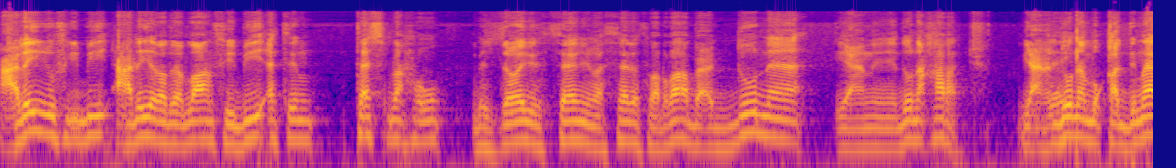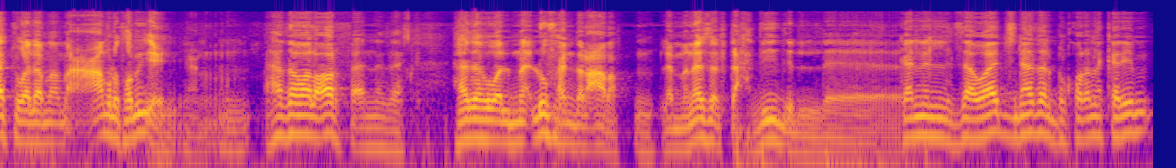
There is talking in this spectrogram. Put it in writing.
علي في بي علي رضي الله عنه في بيئة تسمح بالزواج الثاني والثالث والرابع دون يعني دون حرج. يعني زي؟ دون مقدمات ولا م- أمر طبيعي. يعني هذا هو العرف أنذاك هذا هو المألوف عند العرب. لما نزل تحديد ال كان الزواج نزل بالقرآن الكريم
